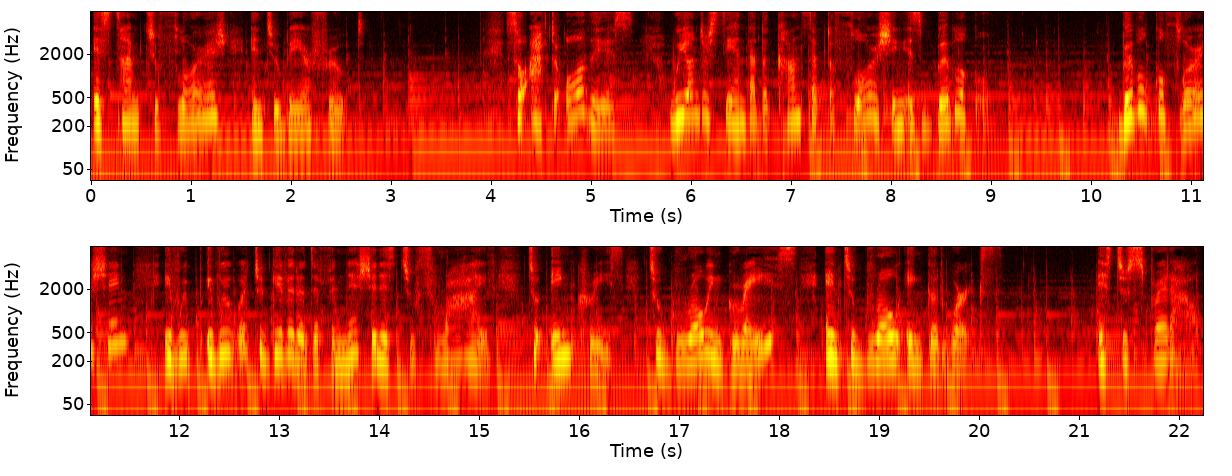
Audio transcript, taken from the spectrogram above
it's time to flourish and to bear fruit. So, after all this, we understand that the concept of flourishing is biblical. Biblical flourishing, if we if we were to give it a definition, is to thrive, to increase, to grow in grace, and to grow in good works. Is to spread out,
